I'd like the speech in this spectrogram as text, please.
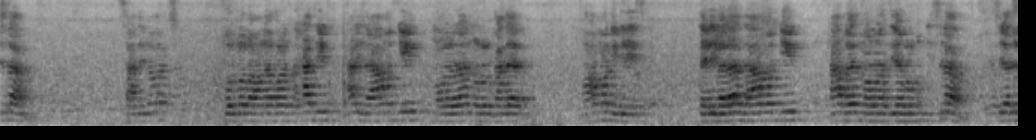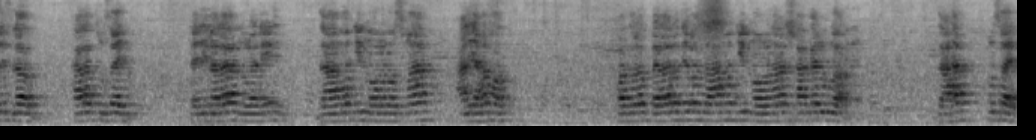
ইসলাম। সাদিবালা পূর্ব মহানগর হাজির আলী জামা মসজিদ মৌলানা নুরুল কাদের, মোহাম্মদ ইদ্রিস, তেলিবালা জামা ইসলাম, সিরাজুল ইসলাম খালাদ তেলিবালা নুরানি জামা মসজিদ মৌলানা ওসমান আলী আহমদ হযরত বেলাল রাদিয়াল্লাহু জামা মসজিদ মাওলানা শাকারুল্লাহ জাহাদ হুসাইন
